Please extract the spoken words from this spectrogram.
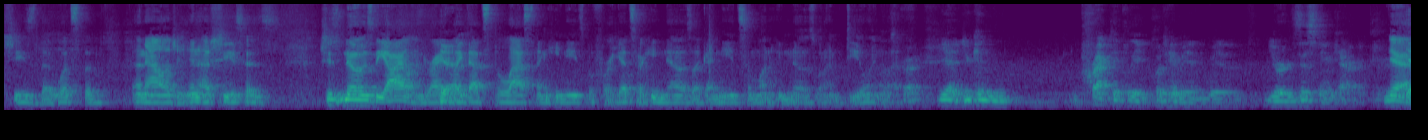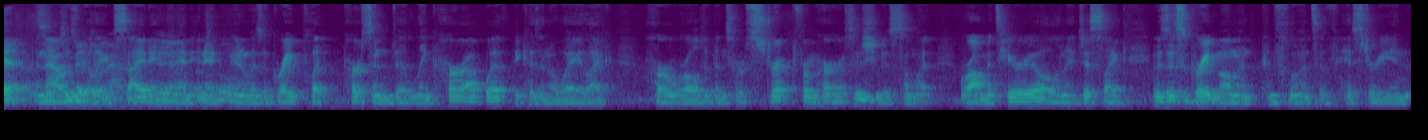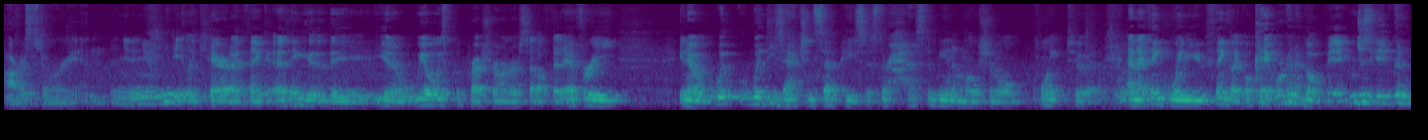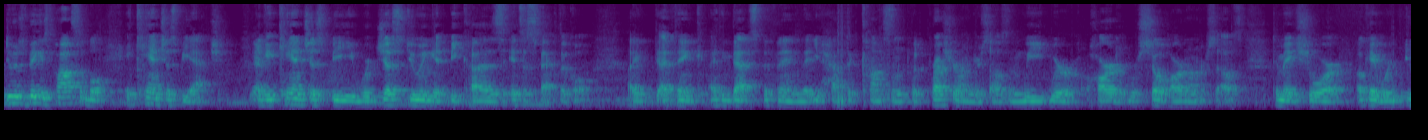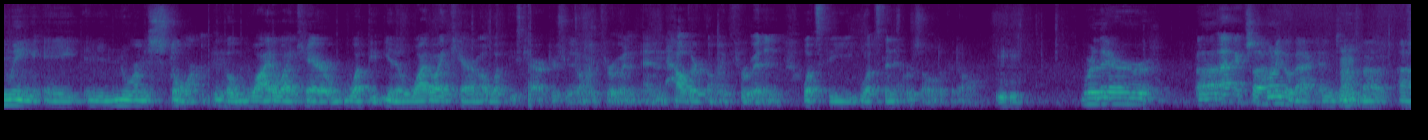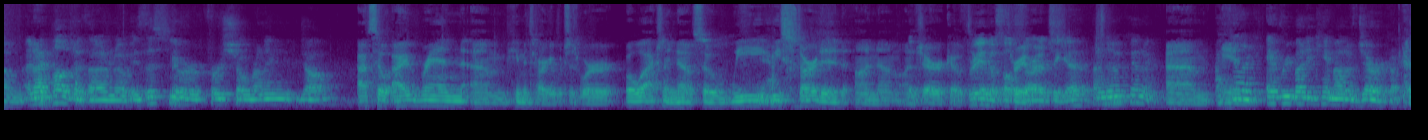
she's the what's the analogy? You know, she's his. She knows the island, right? Yeah. Like that's the last thing he needs before he gets there. He knows, like, I need someone who knows what I'm dealing with. That's right. Yeah, you can practically put him in with your existing character. Yeah, Yeah, and to- that was really exciting, Yeah, and, it, and, it, cool. and it was a great pl- person to link her up with because, in a way, like her world had been sort of stripped from her, so hmm. she was somewhat raw material, and it just like it was this great moment, confluence of history and our story, and And you, and you immediately cared. I think. I think the you know we always put pressure on ourselves that every you know with, with these action set pieces there has to be an emotional point to it. And I think when you think like okay we're gonna go big, we're just gonna do it as big as possible. It can't just be action. Like it can't just be we're just doing it because it's a spectacle. Like I think I think that's the thing that you have to constantly put pressure on yourselves, and we we're hard we're so hard on ourselves to make sure okay we're doing a an enormous storm, but why do I care what the you know why do I care about what these characters are going through and, and how they're going through it and what's the what's the net result of it all. Were there? Uh, actually, I want to go back and talk about. Um, and I apologize. I don't know. Is this your first show running job? Uh, so I ran um, Human Target, which is where. Oh, well, actually, no. So we we started on um, on Jericho. Three of us all Three started us. together. I no kidding. Um, I feel like everybody came out of Jericho.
